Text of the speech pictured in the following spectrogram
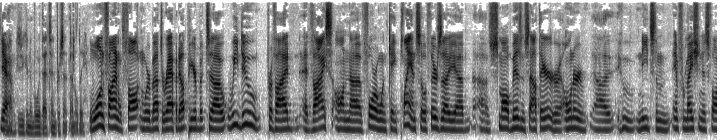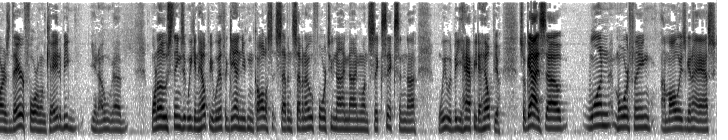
Yeah. Because uh, you can avoid that 10% penalty. One final thought, and we're about to wrap it up here, but uh, we do provide advice on uh, 401k plans. So if there's a, a, a small business out there or owner uh, who needs some information as far as their 401k to be, you know, uh, one of those things that we can help you with. Again, you can call us at 770-429-9166, and uh, we would be happy to help you. So, guys, uh, one more thing I'm always going to ask.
